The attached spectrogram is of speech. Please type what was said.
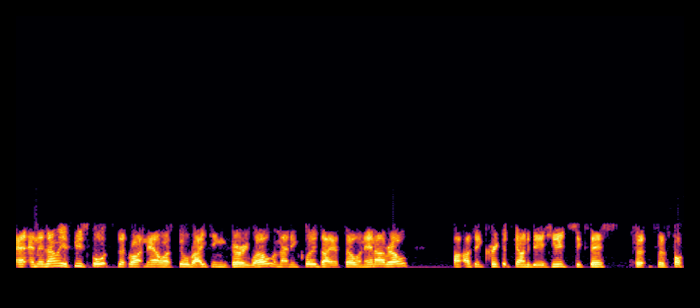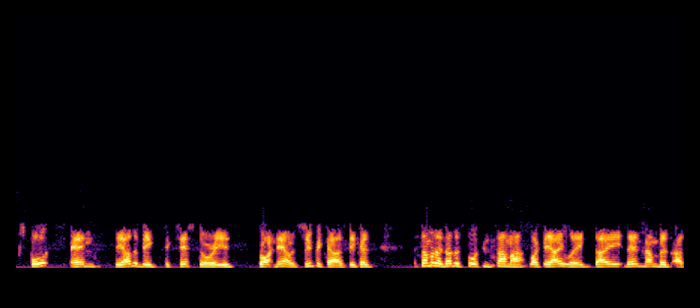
And, and, there's only a few sports that right now are still rating very well, and that includes AFL and NRL. I, I think cricket's going to be a huge success for, for Fox Sports. And the other big success story is right now is supercars because some of those other sports in summer, like the A League, they their numbers are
